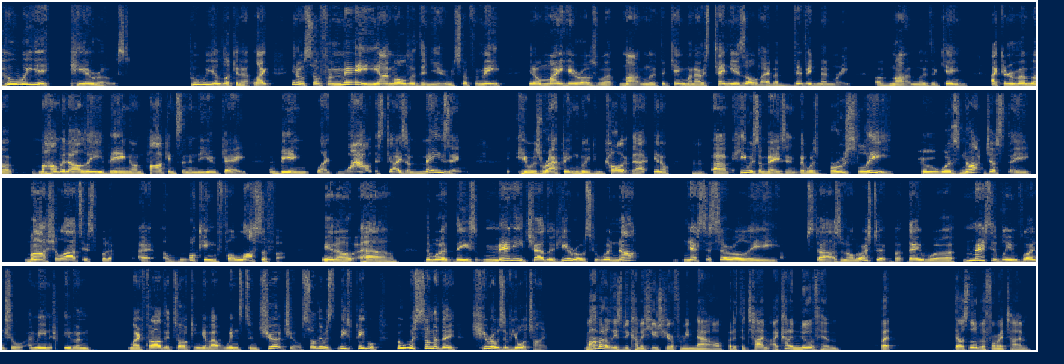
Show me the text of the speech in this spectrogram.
Who were your heroes? Who were you looking at? Like, you know, so for me, I'm older than you. So for me, you know, my heroes were Martin Luther King. When I was 10 years old, I have a vivid memory of Martin Luther King. I can remember Muhammad Ali being on Parkinson in the UK and being like, wow, this guy's amazing. He was rapping, we didn't call it that, you know, Mm-hmm. Um, he was amazing. There was Bruce Lee, who was not just a martial artist, but a, a walking philosopher. You know, um, there were these many childhood heroes who were not necessarily stars and all the rest of it, but they were massively influential. I mean, even my father talking about Winston Churchill. So there was these people. Who were some of the heroes of your time? Muhammad Ali has become a huge hero for me now, but at the time I kind of knew of him that was a little before my time.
